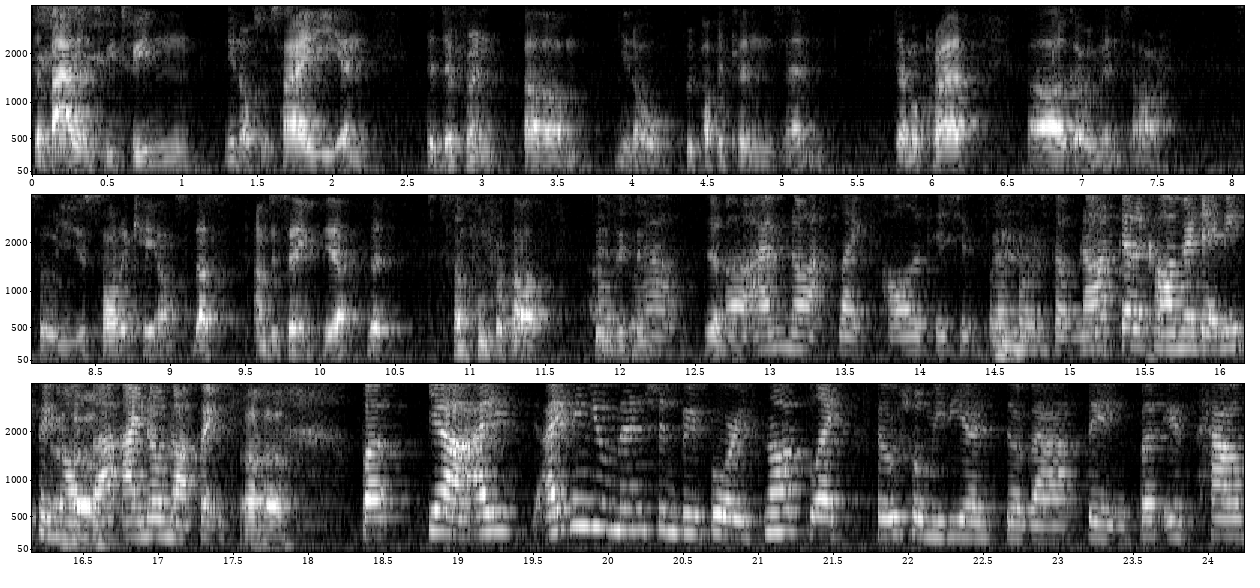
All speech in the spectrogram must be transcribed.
the balance between you know society and the different um, you know Republicans and Democrat uh, governments are. So you just saw the chaos. That's I'm just saying, yeah, but some food for thought, basically. Oh, wow. Yeah. Uh, I'm not like politicians level, so I'm not gonna comment anything Uh-huh. on that. I know nothing. Uh huh. But yeah, I I think you mentioned before. It's not like social media is the bad thing, but it's how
